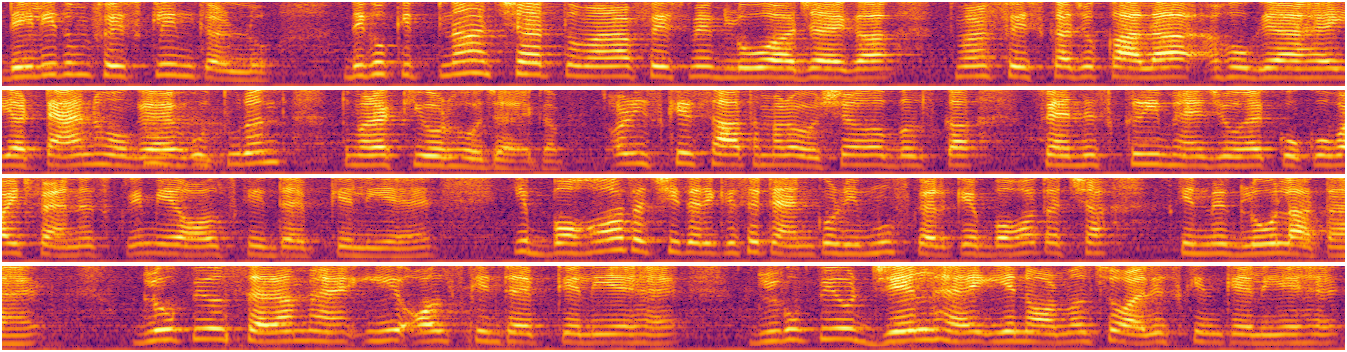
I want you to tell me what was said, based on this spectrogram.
डेली तुम फेस क्लीन कर लो। देखो कितना अच्छा तुम्हारा फेस में ग्लो आ जाएगा तुम्हारा फेस का जो काला हो गया है या टैन हो गया है वो तुरंत तुम्हारा क्योर हो जाएगा। और इसके साथ हमारा ओशा हर्बल्स का फेनिस क्रीम है जो है कोको वाइट फेनिस क्रीम ये ऑल स्किन टाइप के लिए है। ये बहुत अच्छी तरीके से टैन को रिमूव करके बहुत अच्छा स्किन में ग्लो लाता है। ग्लोपियो सेरम है, ये ऑल स्किन टाइप के लिए है। ग्लूपियोर जेल है, ये नॉर्मल से ऑयली स्किन के लिए है।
